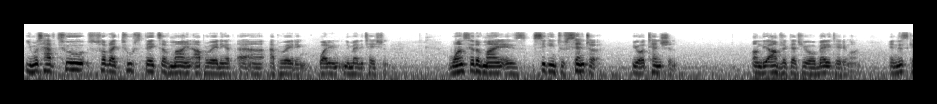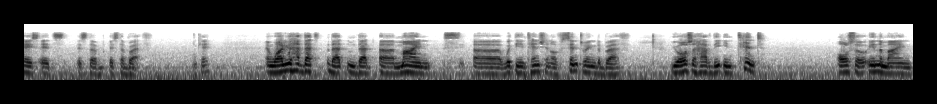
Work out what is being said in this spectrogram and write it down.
you must have two sort of like two states of mind operating at uh, operating while you're in meditation. One state of mind is seeking to center your attention on the object that you're meditating on. In this case, it's it's the it's the breath. Okay. And while you have that that that uh, mind uh, with the intention of centering the breath, you also have the intent, also in the mind,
